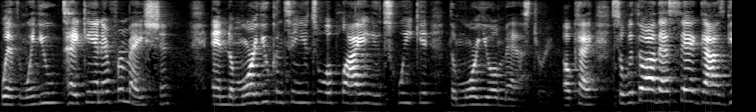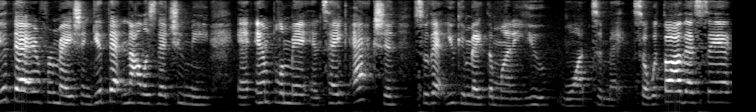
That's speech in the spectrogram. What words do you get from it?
with when you take in information, and the more you continue to apply it, you tweak it, the more you'll master it. Okay, so with all that said, guys, get that information, get that knowledge that you need, and implement and take action so that you can make the money you want to make. So, with all that said,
